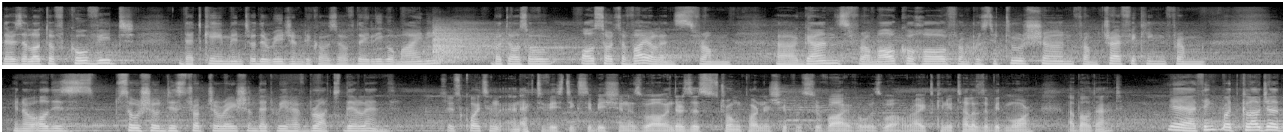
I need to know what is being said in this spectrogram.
There's a lot of COVID that came into the region because of the illegal mining, but also all sorts of violence from uh, guns, from alcohol, from prostitution, from trafficking, from you know all this social destructuration that we have brought their land. So it's quite an, an, activist exhibition as well, and there's a strong partnership with Survival as well, right? Can you tell us a bit more about that? Yeah, I think what Claudia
